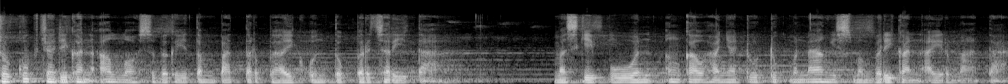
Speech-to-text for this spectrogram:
Cukup jadikan Allah sebagai tempat terbaik untuk bercerita. Meskipun engkau hanya duduk menangis memberikan air mata.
